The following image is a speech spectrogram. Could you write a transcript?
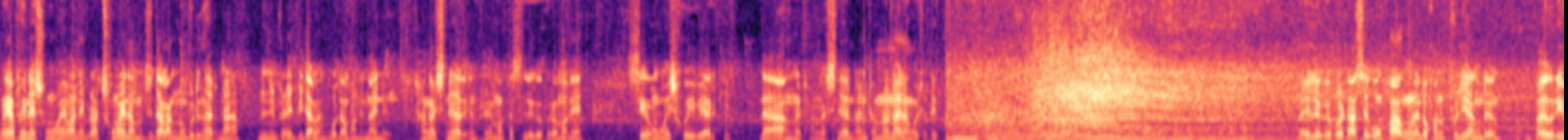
मैया फैनाय समावहाय माने बिराद समायना मोनसे दालां नुबोदों आरोना। बेनिफ्राय बे दालांखौ दा माने नायनो थांगासिनो आरो। ओमफ्राय माखासे लोगोफोरा माने सिगाङावहाय सहैबाय आरोखि। दा आङो थांगासिनो आरोना। नोंथांमोना नायलांबाय थादो। नै लोगोफोर, दासो गंफा गंनै दखान खुलिहांदों। ओमफ्राय ओरै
